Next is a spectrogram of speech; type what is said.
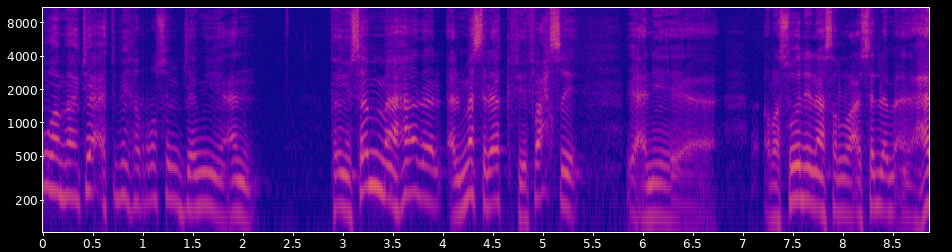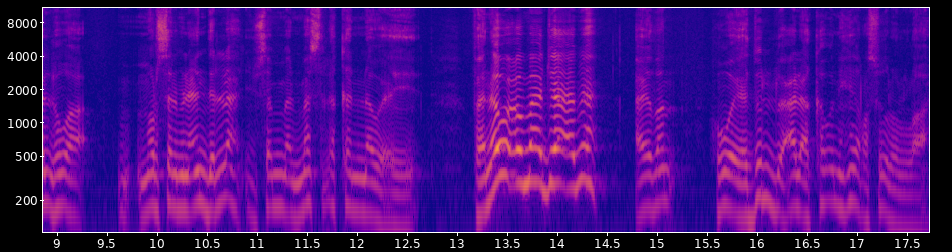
هو ما جاءت به الرسل جميعا. فيسمى هذا المسلك في فحص يعني آه، رسولنا صلى الله عليه وسلم هل هو مرسل من عند الله؟ يسمى المسلك النوعي. فنوع ما جاء به أيضا هو يدل على كونه رسول الله.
